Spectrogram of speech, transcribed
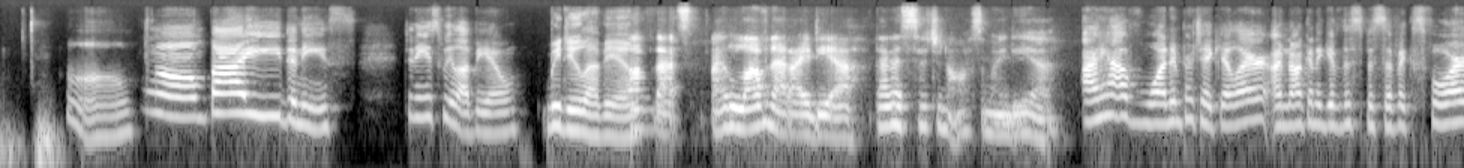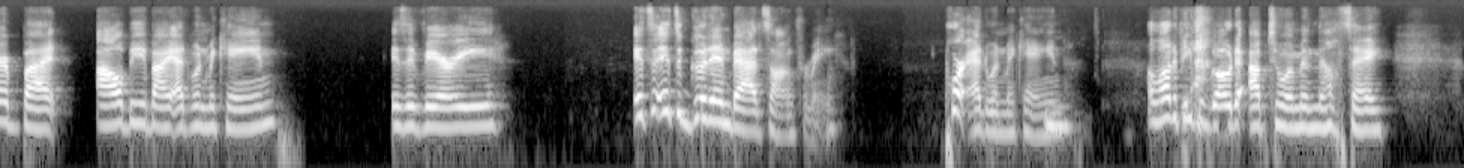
Oh, oh bye denise. Denise we love you we do love you. Love that. I love that idea. That is such an awesome idea. i have one in particular i'm not going to give the specifics for but i'll be by edwin mccain is a very it's it's a good and bad song for me poor edwin mccain a lot of people Yeah. go to, up to him and they'll say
